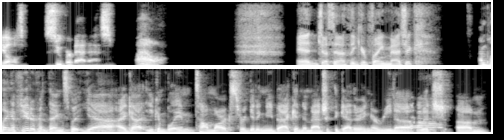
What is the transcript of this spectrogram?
feels super badass. Wow. And Justin, I think you're playing Magic. I'm playing a few different things, but yeah, I got you can blame Tom Marks for getting me back into Magic the Gathering Arena, oh. which um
